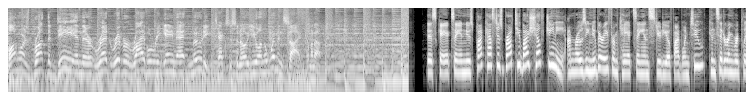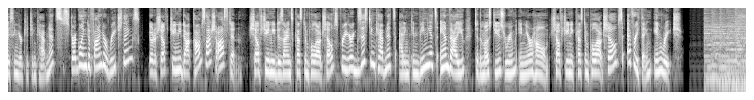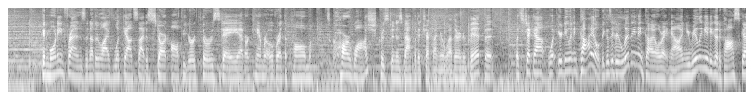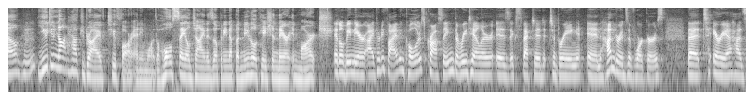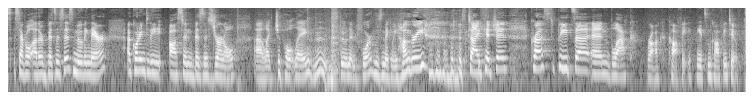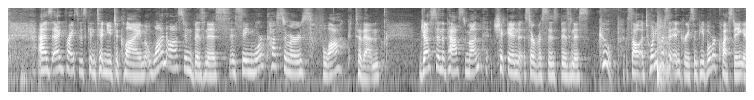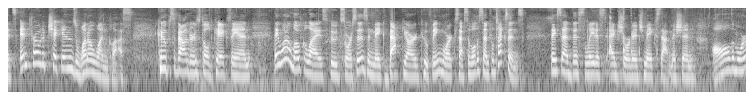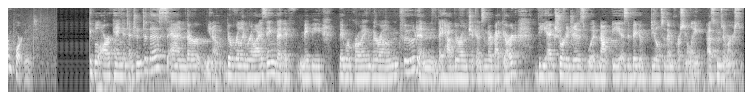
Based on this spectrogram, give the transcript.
Longhorns brought the D in their Red River rivalry game at Moody. Texas and OU on the women's side coming up. This KXAN News podcast is brought to you by Shelf Genie. I'm Rosie Newberry from KXAN Studio 512. Considering replacing your kitchen cabinets? Struggling to find or reach things? Go to shelfgenie.com slash Austin. Shelf Genie designs custom pull-out shelves for your existing cabinets, adding convenience and value to the most used room in your home. Shelf Genie custom pull-out shelves, everything in reach. Good morning, friends. Another live look outside to start off your Thursday at our camera over at the Palm Car Wash. Kristen is back with a check on your weather in a bit, but let's check out what you're doing in Kyle. Because if you're living in Kyle right now and you really need to go to Costco, mm -hmm. you do not have to drive too far anymore. The wholesale giant is opening up a new location there in March. It'll be near I-35 in Kohlers Crossing. The retailer is expected to bring in hundreds of workers. That area has several other businesses moving there. According to the Austin Business Journal, uh, like Chipotle, mm, Spoon and Fork, this is making me hungry, Thai Kitchen, Crust Pizza, and Black Rock Coffee. Need some coffee too. As egg prices continue to climb, one Austin business is seeing more customers flock to them. Just in the past month, chicken services business Coop saw a 20% increase in people requesting its Intro to Chickens 101 class. Coop's founders told KXAN they want to localize food sources and make backyard cooping more accessible to Central Texans. They said this latest egg shortage makes that mission all the more important people are paying attention to this and they're you know they're really realizing that if maybe they were growing their own food and they had their own chickens in their backyard the egg shortages would not be as a big a deal to them personally as consumers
